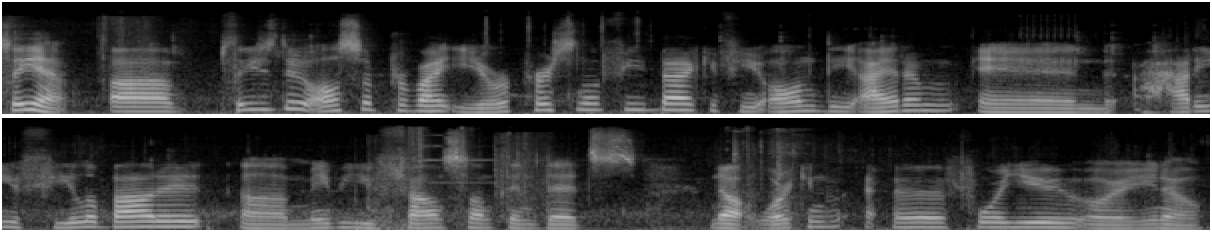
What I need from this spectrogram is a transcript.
So yeah, uh, please do also provide your personal feedback if you own the item and how do you feel about it. Uh, maybe you found something that's not working uh, for you or you know,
